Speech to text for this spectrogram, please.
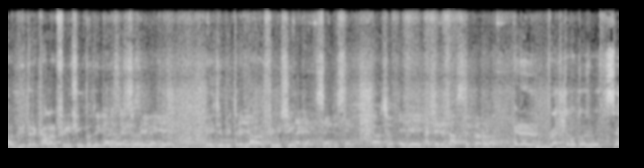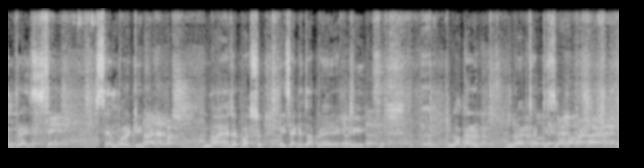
আর ভিতরে কালার ফিনিশিং তো দেখতে পাচ্ছেন। এই যে ভিতরে কালার ফিনিশিং দেখেন সেম টু সেম আচ্ছা। এই যে এটা সেটা ডাস্টের কারণে এটার প্রাইসটা কত আসবে? Same price same same quality নয় হাজার পাঁচশো। নয় হাজার পাঁচশো। এই সাইডে তো আপনার একটি লকার ড্রয়ার থাকতেছে। প্রত্যেকটা লকার ডয়ার থাকবে।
